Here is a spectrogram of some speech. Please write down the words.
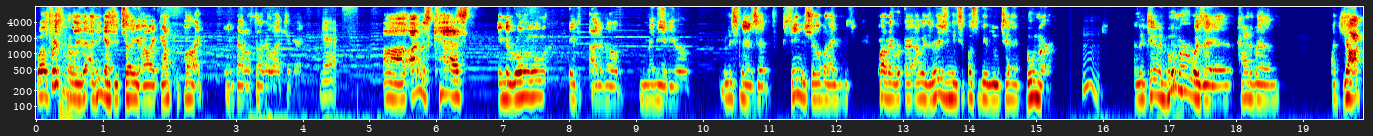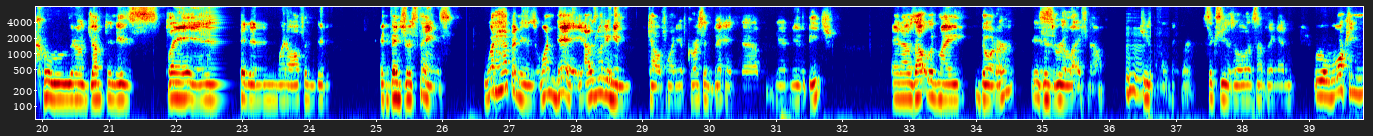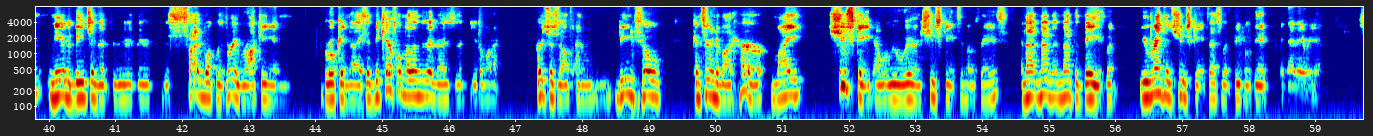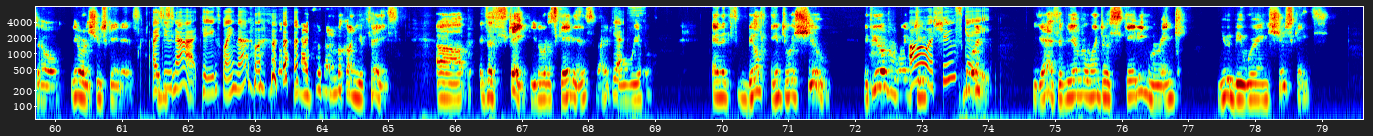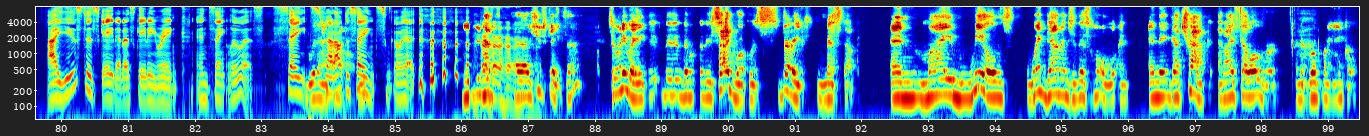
well, first of all, I think I should tell you how I got the part in Battlestar Galactica. Yes. Uh, I was cast in the role if I don't know if many of your listeners have seen the show, but I was part of. I was originally supposed to be Lieutenant Boomer. Mm. And Lieutenant Boomer was a kind of a a jock who you know jumped in his plane and went off and did adventurous things. What happened is one day I was living in California, of course, in, in uh, near, near the beach, and I was out with my daughter. This is real life now Mm-hmm. She was six years old or something, and we were walking near the beach, and the, the, the sidewalk was very rocky and broken. And I said, "Be careful, Melinda." I said, "You don't want to hurt yourself." And being so concerned about her, my shoe skate. Uh, we were wearing shoe skates in those days, and not not not the days, but you rented shoe skates. That's what people did in that area. So you know what a shoe skate is. I do not. Can you explain that? I put that look on your face. Uh, it's a skate. You know what a skate is, right? Yes. Four wheel. And it's built into a shoe. If you ever went oh, to a shoe went- skate. yes, if you ever went to a skating rink, you would be wearing shoe skates. I used to skate at a skating rink in St. Louis. Saints. I Shout out to? Saints. Go ahead. You have uh, shoe skates, huh? So anyway, the, the the sidewalk was very messed up, and my wheels went down into this hole, and and they got trapped, and I fell over, and it broke my ankle.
